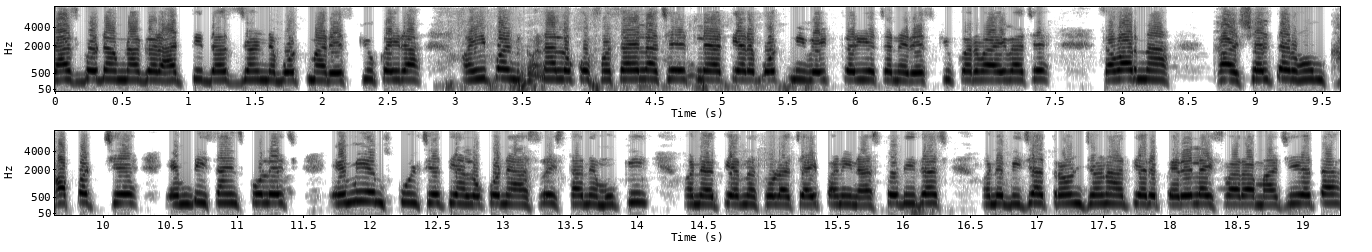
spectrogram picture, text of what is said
ઘાસ ગોડાઉન આગળ આઠથી દસ જણને બોટમાં રેસ્ક્યુ કર્યા. અહીં પણ ઘણા લોકો ફસાયેલા છે, એટલે અત્યારે બોટની વેઇટ કરીએ છીએ અને રેસ્ક્યુ કરવા આવ્યા છે. સવારના શેલ્ટર હોમ ખાપટ છે MD science college MEM school છે, ત્યાં લોકોને આશ્રય સ્થાને મૂકી અને અત્યારના થોડા ચાય પાણી નાસ્તો દીધા છે. અને બીજા ત્રણ જણા અત્યારે પેરેલાઇઝ વાળા માજી હતા.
